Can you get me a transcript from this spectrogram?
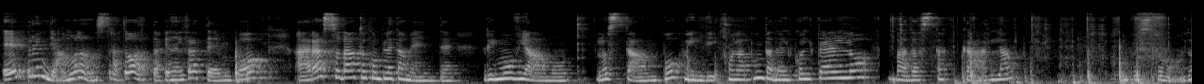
e prendiamo la nostra torta che nel frattempo ha rassodato completamente. Rimuoviamo lo stampo, quindi con la punta del coltello vado a staccarla in questo modo.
